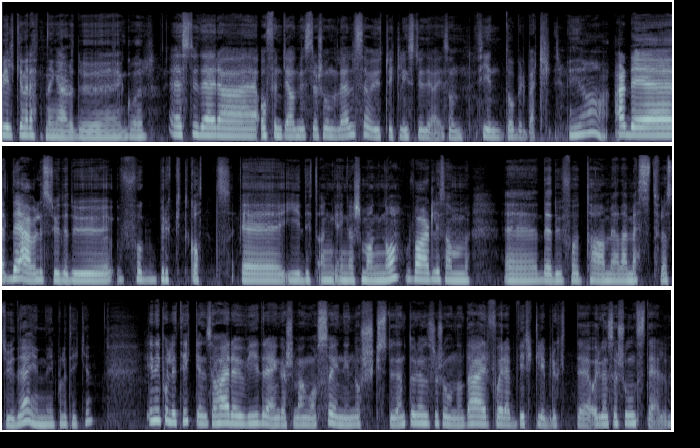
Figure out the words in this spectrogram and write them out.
hvilken retning er det du eh, går? Jeg studerer offentlig administrasjon og ledelse og utviklingsstudier i sånn fin dobbel bachelor. Ja, er det, det er vel et studie du får brukt godt eh, i ditt engasjement nå. Hva er det liksom det du får ta med deg mest fra studiet inn i politikken? Inn i politikken så har jeg jo videre engasjement også inn i Norsk studentorganisasjon, og der får jeg virkelig brukt eh, organisasjonsdelen.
